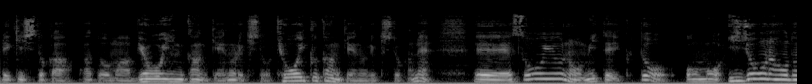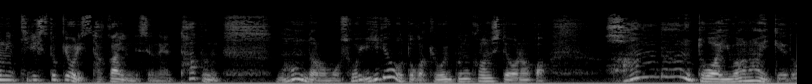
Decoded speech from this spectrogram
歴史とか、あとまあ、病院関係の歴史とか、教育関係の歴史とかね、えー、そういうのを見ていくと、もう。異常なほどにキリスト教率高いんですよね。多分、なんだろう、もうそういう医療とか教育に関してはなんか、半分とは言わないけど、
